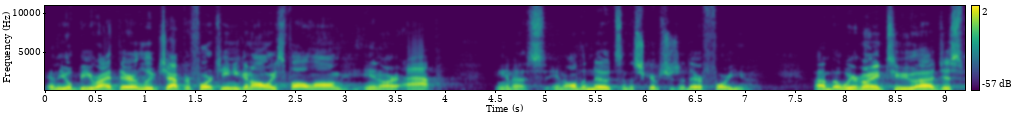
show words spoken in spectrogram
And you'll be right there at Luke chapter 14. You can always follow along in our app, and, uh, and all the notes and the scriptures are there for you. Um, but we're going to uh, just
